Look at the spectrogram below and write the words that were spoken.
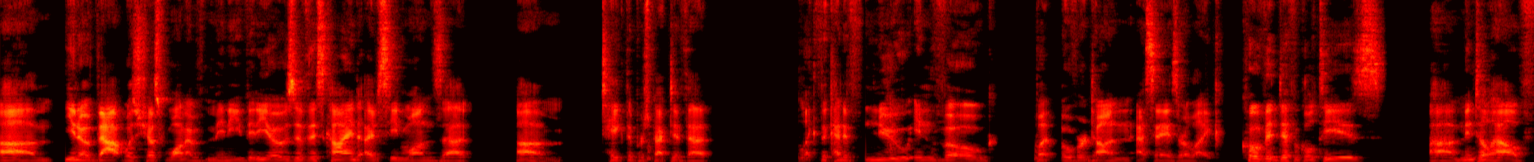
um, you know, that was just one of many videos of this kind. I've seen ones that um take the perspective that like the kind of new in vogue but overdone essays are like COVID difficulties, uh, mental health,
